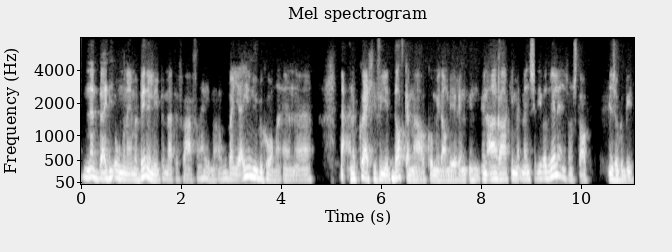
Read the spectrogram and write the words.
net bij die ondernemer binnenliepen met de vraag van, hé, hey, maar hoe ben jij hier nu begonnen? En, nou, en dan krijg je via dat kanaal, kom je dan weer in, in, in aanraking met mensen die wat willen in zo'n stad, in zo'n gebied.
